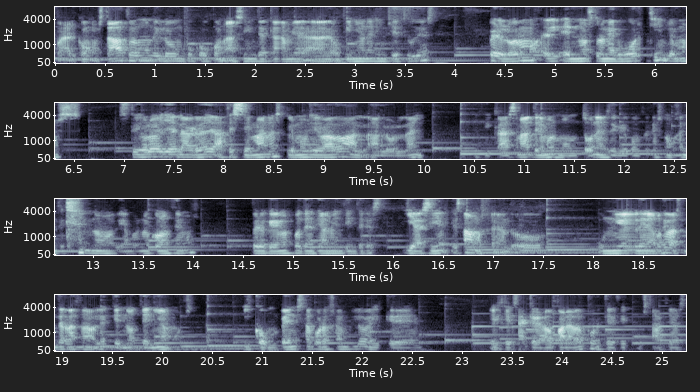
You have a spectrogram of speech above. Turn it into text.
para ver cómo estaba todo el mundo y luego un poco con así intercambiar opiniones, inquietudes, pero luego en nuestro networking lo hemos, la verdad, hace semanas que lo hemos llevado al, al online cada semana tenemos montones de videoconferencias con gente que no, digamos, no conocemos, pero que vemos potencialmente interés. Y así estamos generando un nivel de negocio bastante razonable que no teníamos. Y compensa, por ejemplo, el que, el que se ha quedado parado porque circunstancias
